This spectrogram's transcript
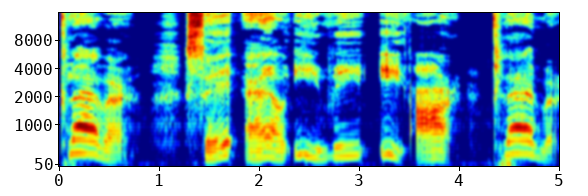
clever. C L E V E R, clever.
